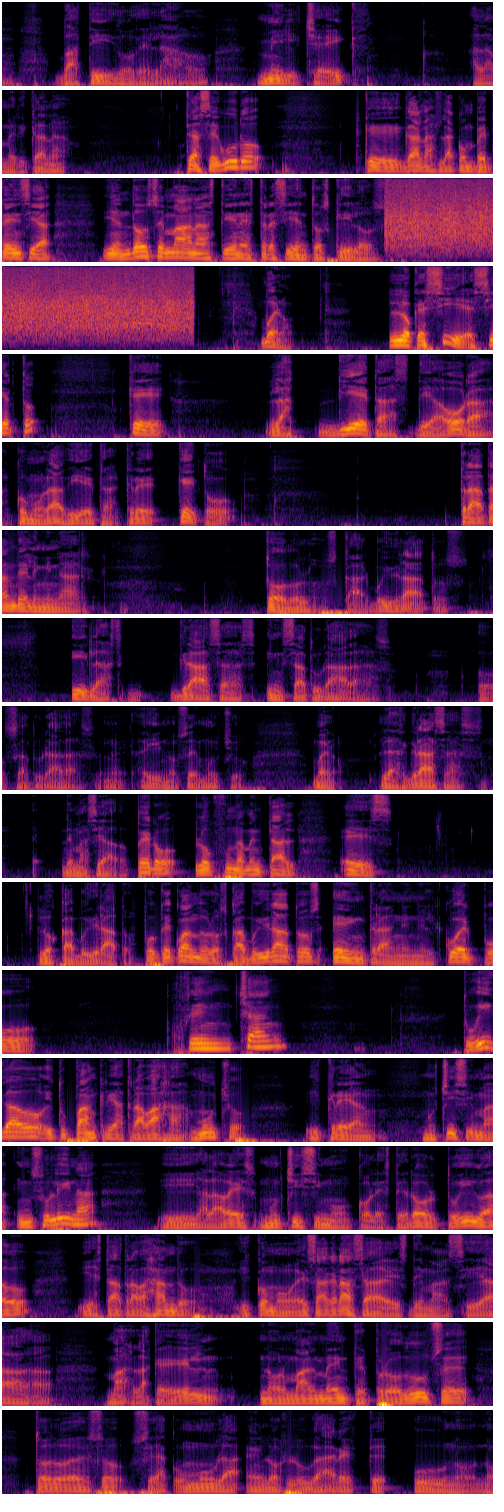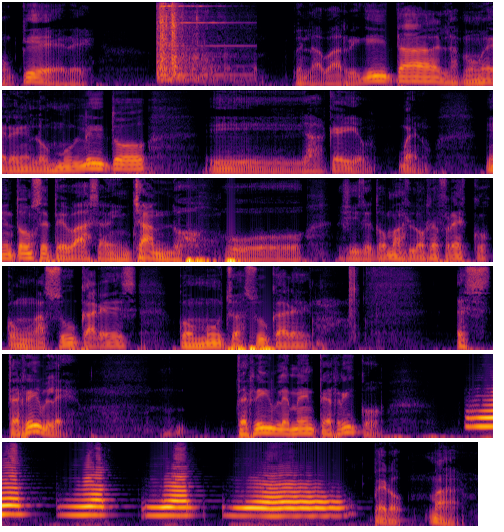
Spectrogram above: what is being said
batido de helado, milkshake a la americana, te aseguro que ganas la competencia y en dos semanas tienes 300 kilos. Bueno, lo que sí es cierto que las dietas de ahora, como la dieta keto, tratan de eliminar todos los carbohidratos y las grasas insaturadas o saturadas, ahí no sé mucho. Bueno, las grasas demasiado, pero lo fundamental es los carbohidratos, porque cuando los carbohidratos entran en el cuerpo, chan, tu hígado y tu páncreas trabajan mucho y crean muchísima insulina y a la vez muchísimo colesterol tu hígado y está trabajando. Y como esa grasa es demasiada más la que él normalmente produce todo eso se acumula en los lugares que uno no quiere. En la barriguita, en las mujeres en los mulitos y aquello. Bueno, y entonces te vas hinchando. Uh, si te tomas los refrescos con azúcares, con mucho azúcar, es terrible, terriblemente rico. Pero,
